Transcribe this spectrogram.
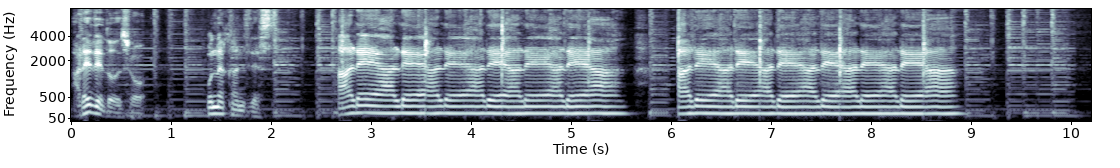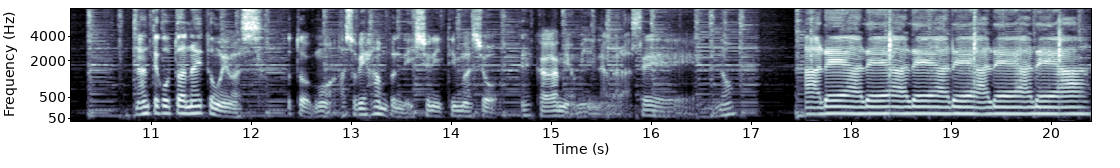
あれでどうでしょう。こんな感じです。あれあれあれあれあれあれああれあれあれあれあれあれあなんてことはないと思います。ちょっともう遊び半分で一緒に行ってみましょう、ね、鏡を見ながら。せーの。あれあれあれあれあれあれあ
